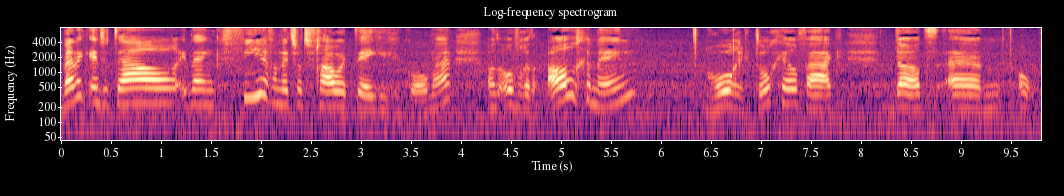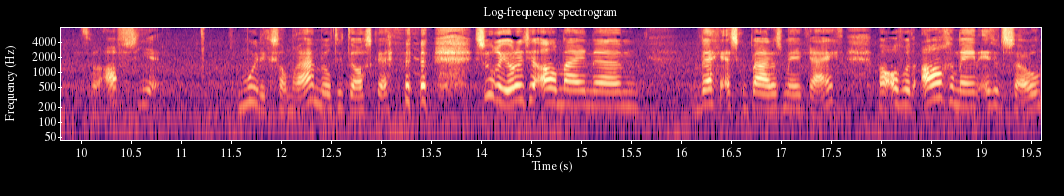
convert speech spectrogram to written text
ben ik in totaal, ik denk, vier van dit soort vrouwen tegengekomen. Want over het algemeen hoor ik toch heel vaak dat. Um, oh, het wel af, zie je. Moeilijk, Sandra, multitasken. Sorry hoor dat je al mijn um, weg-escapades meekrijgt. Maar over het algemeen is het zo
